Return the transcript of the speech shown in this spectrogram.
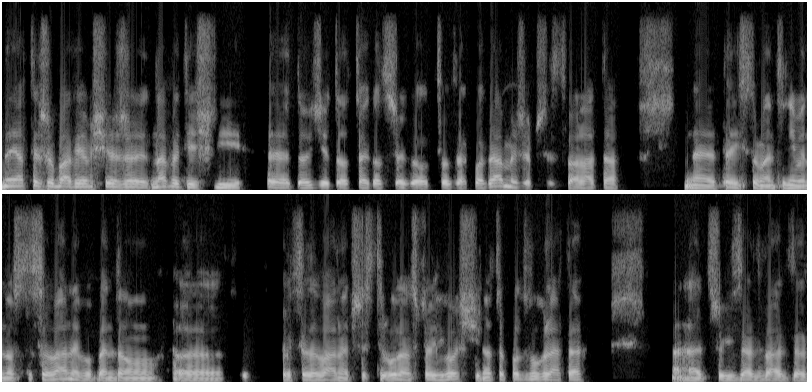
No ja też obawiam się, że nawet jeśli E, dojdzie do tego, czego to zakładamy, że przez dwa lata e, te instrumenty nie będą stosowane, bo będą e, procedowane przez Trybunał Sprawiedliwości, no to po dwóch latach, czyli za dwa, za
